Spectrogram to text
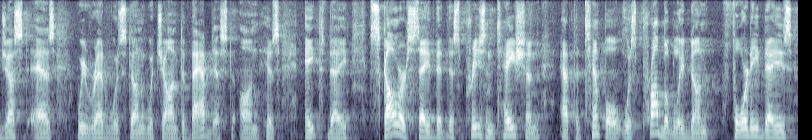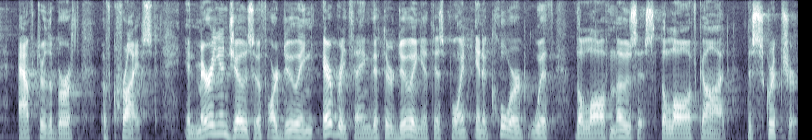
just as we read was done with John the Baptist on his eighth day. Scholars say that this presentation at the temple was probably done 40 days after the birth of Christ. And Mary and Joseph are doing everything that they're doing at this point in accord with the law of Moses, the law of God, the scripture.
